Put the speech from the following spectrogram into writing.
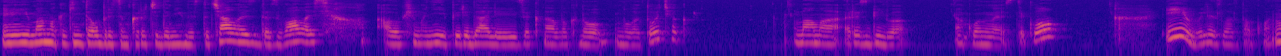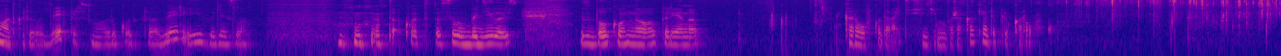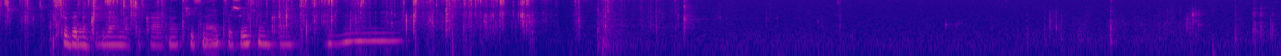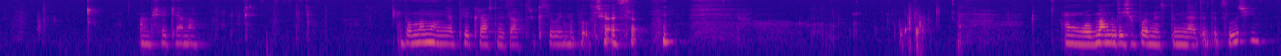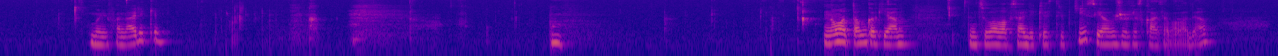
И мама каким-то образом, короче, до них достучалась, дозвалась. А в общем, они передали из окна в окно молоточек. Мама разбила оконное стекло и вылезла с балкона. Ну, открыла дверь, просунула руку, открыла дверь и вылезла. Вот так вот освободилась из балконного плена. Коровку давайте съедим. Боже, как я люблю коровку. Особенно, когда она такая внутри, знаете, жиденькая. Вообще тема. По-моему, у меня прекрасный завтрак сегодня получается. Мама до сих пор мне вспоминает этот случай. Мои фонарики. Ну, о том, как я танцевала в садике стриптиз, я уже рассказывала, да?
